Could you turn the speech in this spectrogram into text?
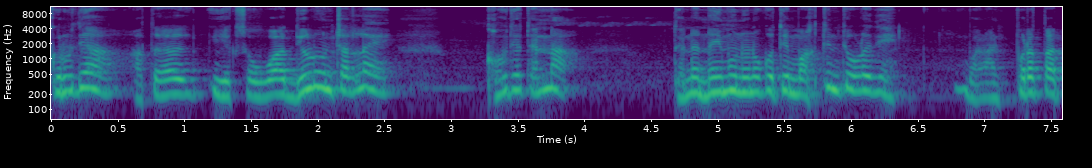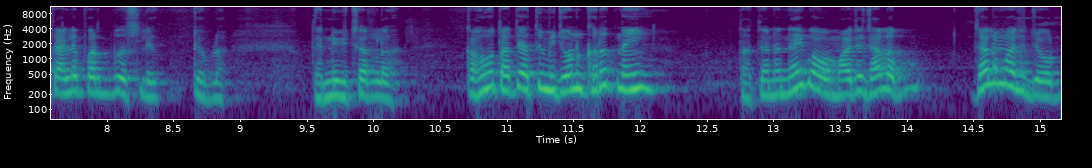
करू द्या. आता एक सव्वा दीड होऊन चालला आहे खाऊ द्या त्यांना. त्यांना नाही म्हणू नको ते मागतील तेवढं दे. बरं आणि परत तात्या आले परत बसले टेबला त्यांनी विचारलं का हो तात्या तुम्ही जेवण करत नाही? तात्यानं नाही बाबा माझं झालं झालं माझं जेवण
